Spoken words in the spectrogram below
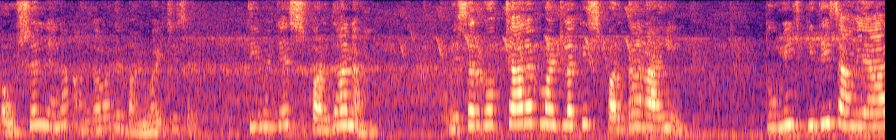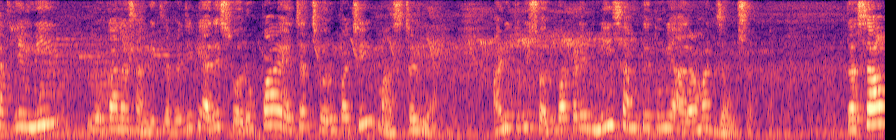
कौशल्य ना अंगामध्ये बांधवायचीच आहे ती म्हणजे स्पर्धा नाही. निसर्गोपचारक म्हटलं की स्पर्धा नाही. तुम्ही किती चांगले आहात हे मी लोकांना सांगितलं पाहिजे की अरे स्वरूपा याच्यात स्वरूपाची मास्टरी आहे. आणि तुम्ही स्वरूपाकडे मी सांगते तुम्ही आरामात जाऊ शकता. तसं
